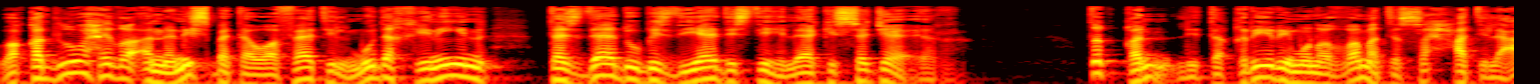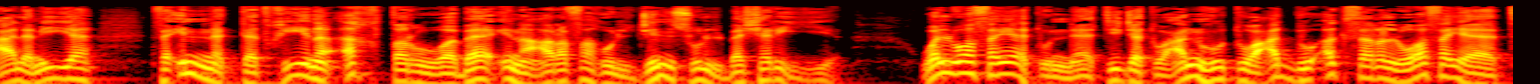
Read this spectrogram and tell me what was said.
وقد لوحظ أن نسبة وفاة المدخنين تزداد بازدياد استهلاك السجائر. طبقا لتقرير منظمة الصحة العالمية فإن التدخين أخطر وباء عرفه الجنس البشري. والوفيات الناتجة عنه تعد أكثر الوفيات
